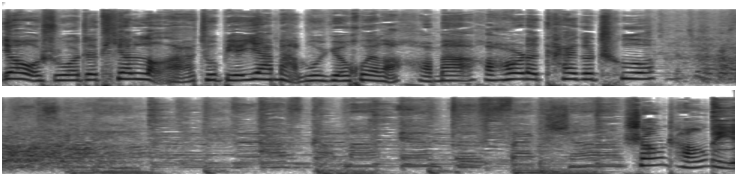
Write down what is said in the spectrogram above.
要我说，这天冷啊，就别压马路约会了，好吗？好好的开个车。商场里，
